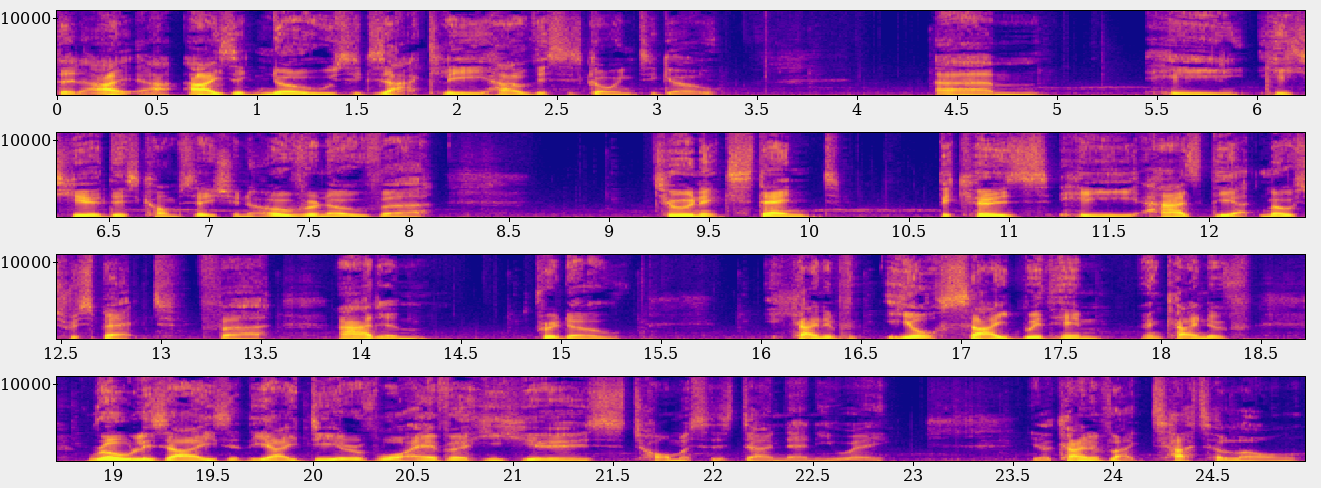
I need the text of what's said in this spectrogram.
that I, I, Isaac knows exactly how this is going to go. Um, he he's heard this conversation over and over to an extent because he has the utmost respect for Adam Prideaux. He kind of he'll side with him and kind of roll his eyes at the idea of whatever he hears Thomas has done anyway. Know, kind of like tut along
